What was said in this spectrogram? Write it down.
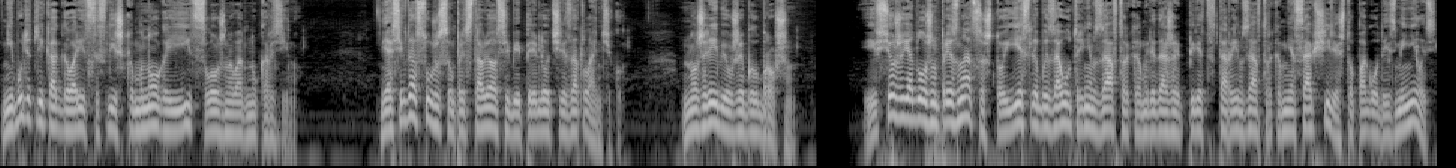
Не будет ли, как говорится, слишком много яиц сложено в одну корзину? Я всегда с ужасом представлял себе перелет через Атлантику. Но жребий уже был брошен. И все же я должен признаться, что если бы за утренним завтраком или даже перед вторым завтраком мне сообщили, что погода изменилась,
